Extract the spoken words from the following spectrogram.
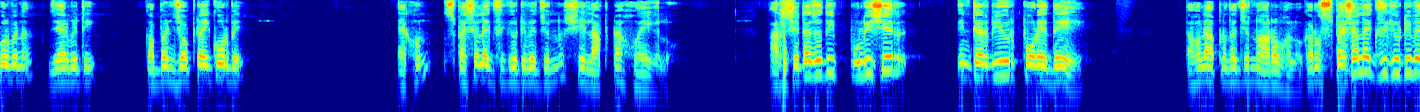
করবে না জেআরবিটি গভর্নমেন্ট জবটাই করবে। এখন স্পেশাল এক্সিকিউটিভের জন্য সে লাভটা হয়ে গেল। আর সেটা যদি পুলিশের ইন্টারভিউর পরে দেয় তাহলে আপনাদের জন্য আরও ভালো। কারণ স্পেশাল এক্সিকিউটিভে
